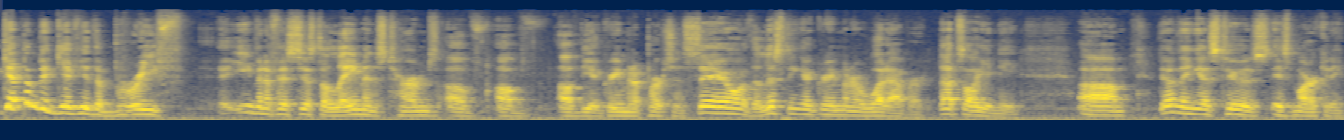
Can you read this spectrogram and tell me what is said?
get them to give you the brief even if it's just a layman's terms of, of, of the agreement of purchase and sale or the listing agreement or whatever. That's all you need. Um, the other thing is too is, is marketing.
